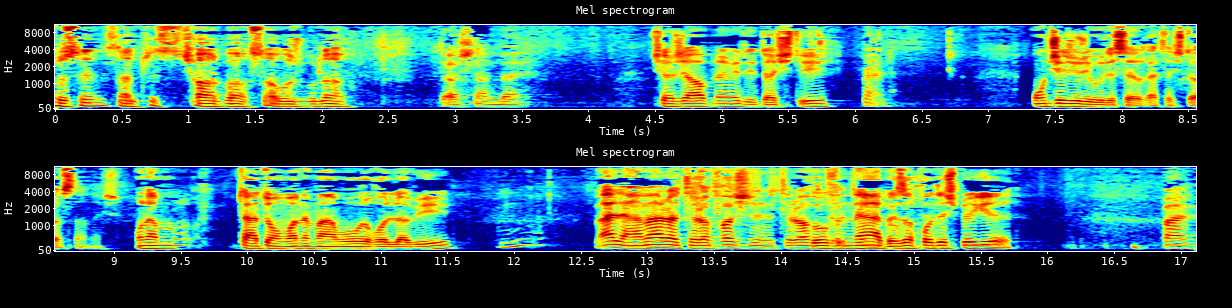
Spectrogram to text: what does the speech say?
درسته؟ سمت چهار باغ ساوش بولا داشتم بله. چرا جواب نمیدی؟ داشتی؟ بله. اون چه جوری بوده سرقتش داستانش؟ اونم تحت عنوان مامور قلابی؟ بله همه رو اعترافاش اعتراف گفت. نه بذار خودش بگه. بله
